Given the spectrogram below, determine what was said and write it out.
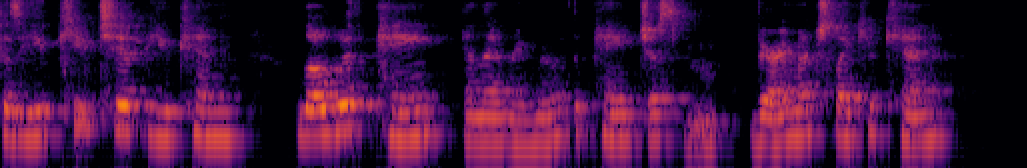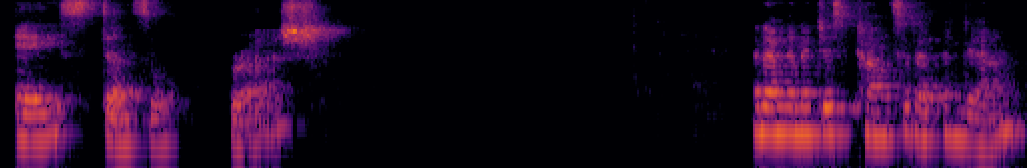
because a Q-tip you can load with paint and then remove the paint just very much like you can a stencil brush. And I'm going to just pounce it up and down.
